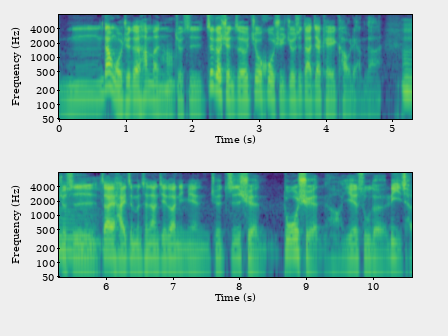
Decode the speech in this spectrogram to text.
嗯，但我觉得他们就是这个选择，就或许就是大家可以考量的，啊，嗯、就是在孩子们成长阶段里面，就只选多选啊耶稣的历程，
